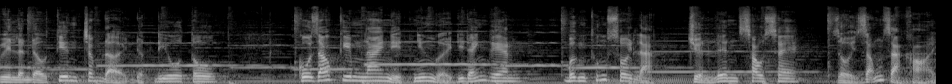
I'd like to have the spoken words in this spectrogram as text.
Vì lần đầu tiên trong đời được đi ô tô. Cô giáo Kim nai nịt như người đi đánh ghen Bưng thúng xôi lạc Chuyển lên sau xe. Rồi dõng dạc hỏi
